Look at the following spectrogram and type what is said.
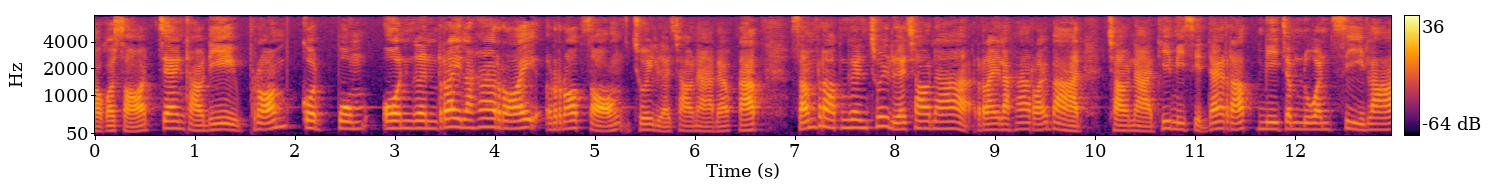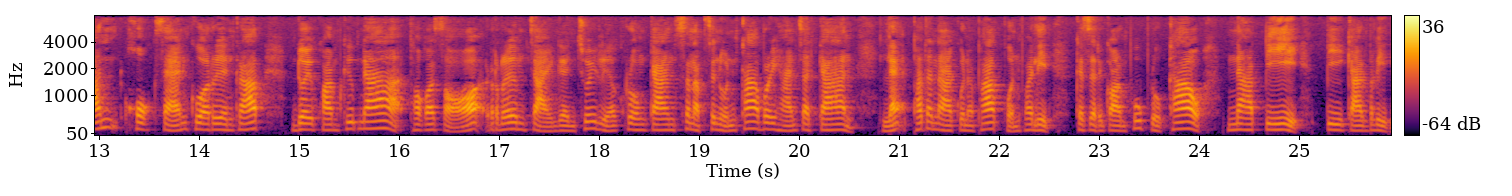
ทกสแจ้งข่าวดี พร้อมกดปุ่มโอนเงินไร่ละ 500 รอบ 2 ช่วยเหลือชาวนาแล้วครับสำหรับเงินช่วยเหลือชาวนาไร่ละ 500 บาท ชาวนาที่มีสิทธิ์ได้รับมีจำนวน4ล้าน6แสนครัวเรือนครับโดยความคืบหน้าทกสเริ่มจ่ายเงินช่วยเหลือโครงการสนับสนุนค่าบริหารจัดการ และพัฒนาคุณภาพผลผลิตเกษตรกรผู้ปลูกข้าว นาปีปีการผลิต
